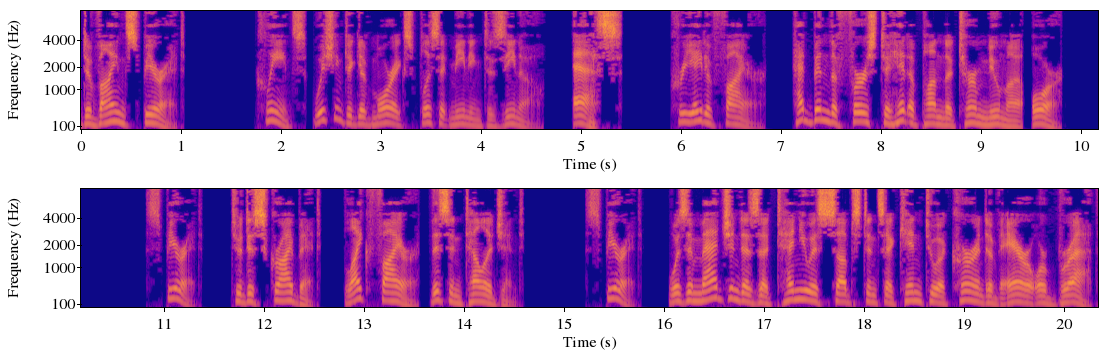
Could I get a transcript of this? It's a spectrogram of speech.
«divine spirit». Cleanthes, wishing to give more explicit meaning to Zeno's creative fire, had been the first to hit upon the term pneuma, or spirit to describe it. Like fire, this intelligent spirit was imagined as a tenuous substance akin to a current of air or breath,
